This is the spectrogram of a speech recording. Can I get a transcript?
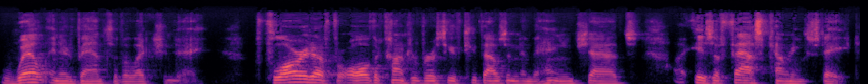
well in advance of election day. Florida, for all the controversy of 2000 and the hanging chads, uh, is a fast counting state.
